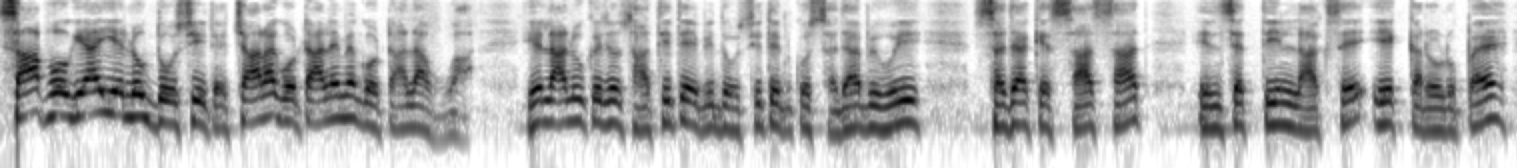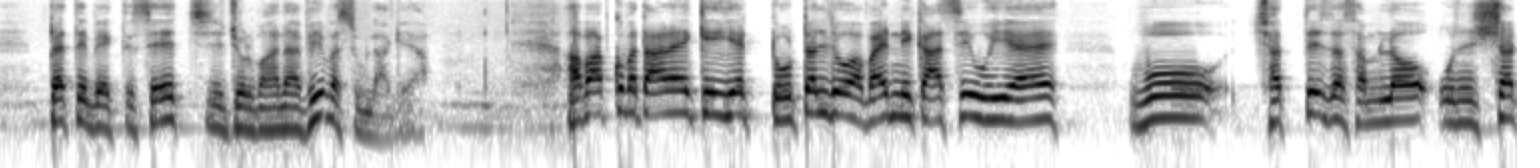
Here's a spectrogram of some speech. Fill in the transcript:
साफ़ हो गया, ये लोग दोषी थे। चारा घोटाले में घोटाला हुआ। ये लालू के जो साथी थे भी दोषी थे, इनको सजा भी हुई। सजा के साथ साथ इनसे तीन लाख से एक करोड़ रुपए प्रति व्यक्ति से जुर्माना भी वसूला गया। अब आपको बता रहे हैं कि ये टोटल जो अवैध निकासी हुई है, वो छत्तीस दशमलव उनसठ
